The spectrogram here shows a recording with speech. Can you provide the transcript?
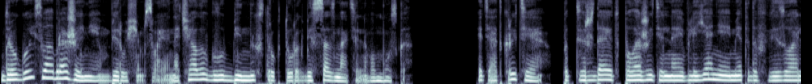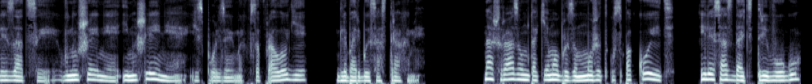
другой — с воображением, берущим свое начало в глубинных структурах бессознательного мозга. Эти открытия подтверждают положительное влияние методов визуализации, внушения и мышления, используемых в софрологии для борьбы со страхами. Наш разум таким образом может успокоить или создать тревогу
